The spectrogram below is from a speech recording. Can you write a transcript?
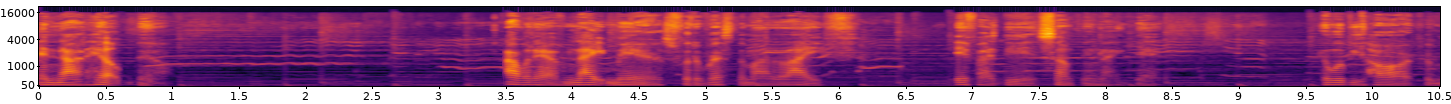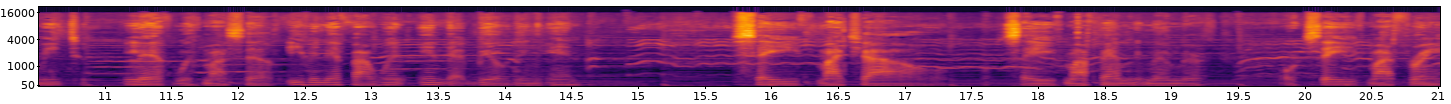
and not help them. I would have nightmares for the rest of my life if I did something like that. It would be hard for me to live with myself, even if I went in that building and saved my child, or saved my family member, or save my friend.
